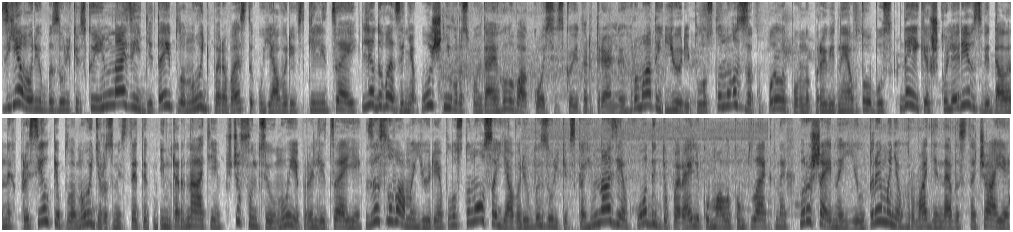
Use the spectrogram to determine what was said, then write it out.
З Яворів Безульківської гімназії дітей планують перевести у Яворівський ліцей. Для довезення учнів, розповідає голова Косівської територіальної громади Юрій Плосконос, закупили повнопривідний автобус. Деяких школярів з віддалених присілки планують розмістити в інтернаті, що функціонує при ліцеї. За словами Юрія Плосконоса, Яворів Безульківська гімназія входить до переліку малокомплектних. Грошей на її утримання в громаді не вистачає.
